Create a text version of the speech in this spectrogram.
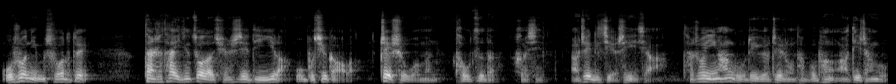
我说你们说的对，但是他已经做到全世界第一了，我不去搞了。这是我们投资的核心啊！这里解释一下啊，他说银行股这个这种他不碰啊，地产股。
